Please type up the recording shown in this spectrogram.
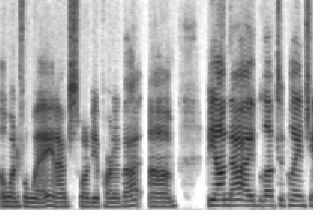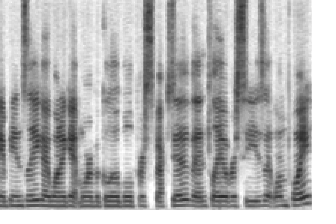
a wonderful way. And I just want to be a part of that. Um, beyond that, I'd love to play in Champions League. I want to get more of a global perspective and play overseas at one point.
